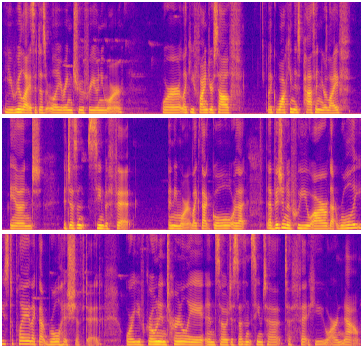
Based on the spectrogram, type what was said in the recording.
you realize it doesn't really ring true for you anymore. Or like you find yourself like walking this path in your life and it doesn't seem to fit anymore. Like that goal or that that vision of who you are that role that you used to play like that role has shifted or you've grown internally and so it just doesn't seem to to fit who you are now.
